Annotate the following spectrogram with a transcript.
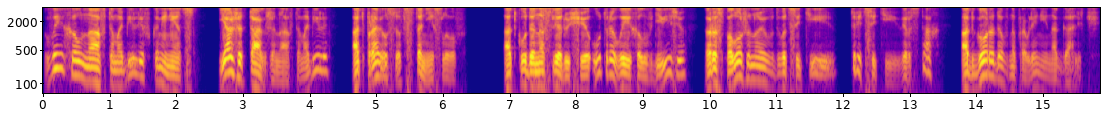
выехал на автомобиле в Каменец. Я же также на автомобиле отправился в Станиславов, откуда на следующее утро выехал в дивизию, расположенную в 20-30 верстах от города в направлении на Галич.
